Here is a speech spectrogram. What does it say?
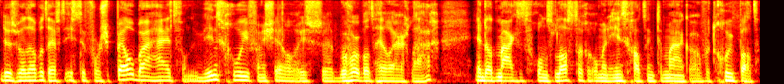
Dus wat dat betreft is de voorspelbaarheid van de winstgroei van Shell is, uh, bijvoorbeeld heel erg laag. En dat maakt het voor ons lastiger om een inschatting te maken over het groeipad.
